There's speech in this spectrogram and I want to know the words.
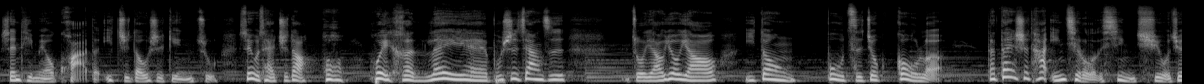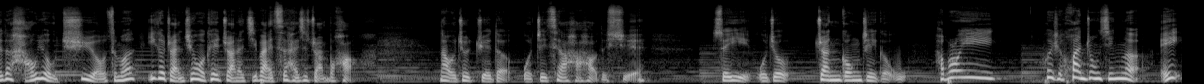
身体没有垮的，一直都是盯住。所以我才知道哦，会很累耶，不是这样子左摇右摇移动步子就够了。但但是它引起了我的兴趣，我觉得好有趣哦。怎么一个转圈我可以转了几百次还是转不好？那我就觉得我这次要好好的学，所以我就。专攻这个舞，好不容易会是换重心了。诶，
